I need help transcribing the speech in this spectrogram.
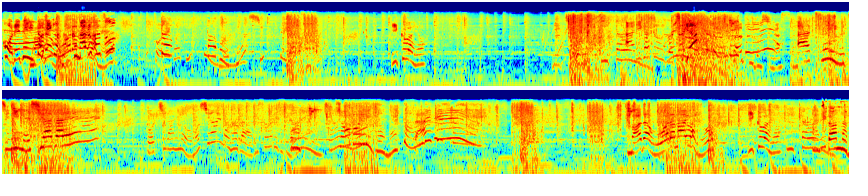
これで痛みがなくなるはず。これがビットの話ってや行くわよありがとうございます。覚悟しなさい熱いうちに召し上がれ。こちらに面白いものがありそうですね。ちょうどいいよねまだ終わらないわよ。行くわよ。単なる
